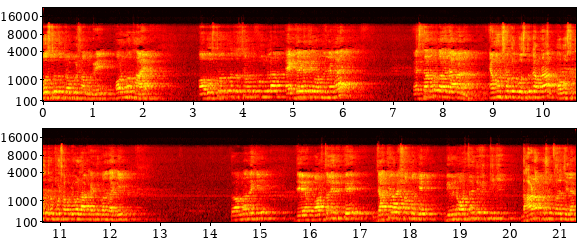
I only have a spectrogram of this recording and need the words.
বস্তুত দ্রব্য সামগ্রী। অন্যথায় অবস্থাগত দ্রব্য এক জায়গা থেকে অন্য জায়গায় স্থানান্তর করা যাবে না। এমন সকল বস্তুকে আমরা অবস্থিত দ্রব্য সামগ্রী বলে আখ্যায়িত করে থাকি। তো আমরা দেখি যে অর্থনীতিতে জাতীয় আয় সম্পর্কে বিভিন্ন অর্থনীতিবিদ কি কি ধারণা পোষণ করেছিলেন?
